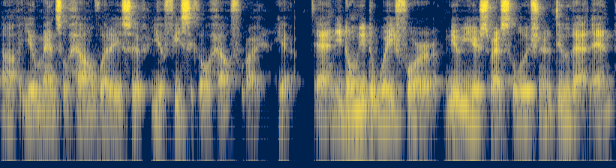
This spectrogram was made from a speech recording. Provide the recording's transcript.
uh, your mental health, whether it's your physical health, right? Yeah. And you don't need to wait for New Year's resolution to do that. And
